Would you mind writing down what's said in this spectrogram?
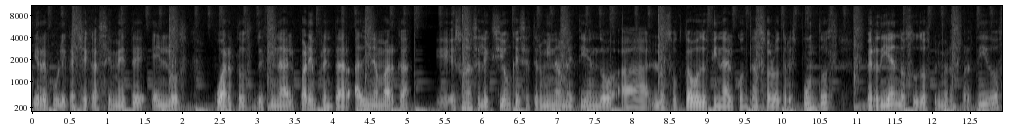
y República Checa se mete en los cuartos de final para enfrentar a Dinamarca. es una selección que se termina metiendo a los octavos de final con tan solo tres puntos, perdiendo sus dos primeros partidos,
